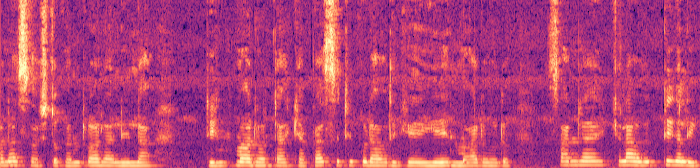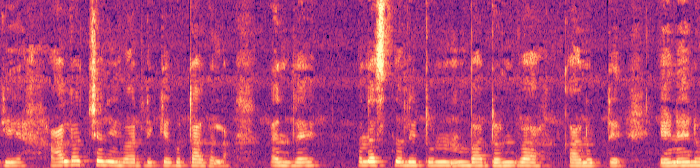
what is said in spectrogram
ಮನಸ್ಸು ಅಷ್ಟು ಕಂಟ್ರೋಲಲ್ಲಿಲ್ಲ ಥಿಂಕ್ ಮಾಡುವಂಥ ಕೆಪಾಸಿಟಿ ಕೂಡ ಅವರಿಗೆ ಏನು ಮಾಡುವುದು? ಅಂದರೆ ಕೆಲವು ವ್ಯಕ್ತಿಗಳಿಗೆ ಆಲೋಚನೆ ಮಾಡಲಿಕ್ಕೆ ಗೊತ್ತಾಗಲ್ಲ. ಅಂದರೆ ಮನಸ್ಸಿನಲ್ಲಿ ತುಂಬ ದ್ವಂದ್ವ ಕಾಣುತ್ತೆ. ಏನೇನೋ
